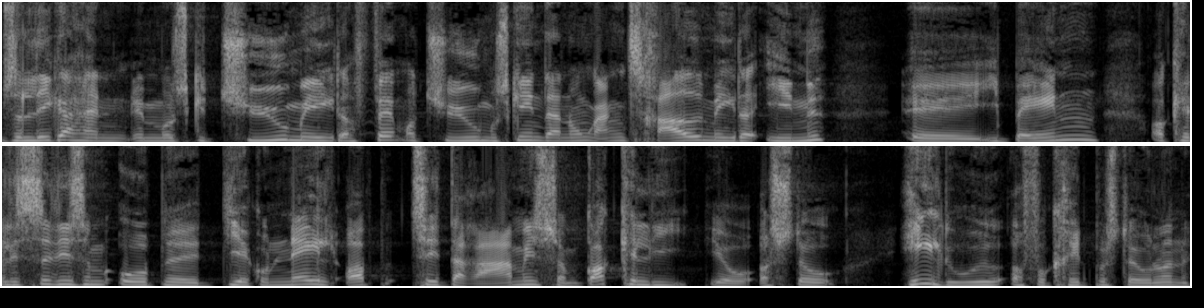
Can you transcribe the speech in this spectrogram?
så ligger han øh, måske 20 meter, 25, måske endda nogle gange 30 meter inde øh, i banen, og kan så ligesom åbne diagonalt op til Darami, som godt kan lide jo at stå helt ude og få kridt på støvlerne,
